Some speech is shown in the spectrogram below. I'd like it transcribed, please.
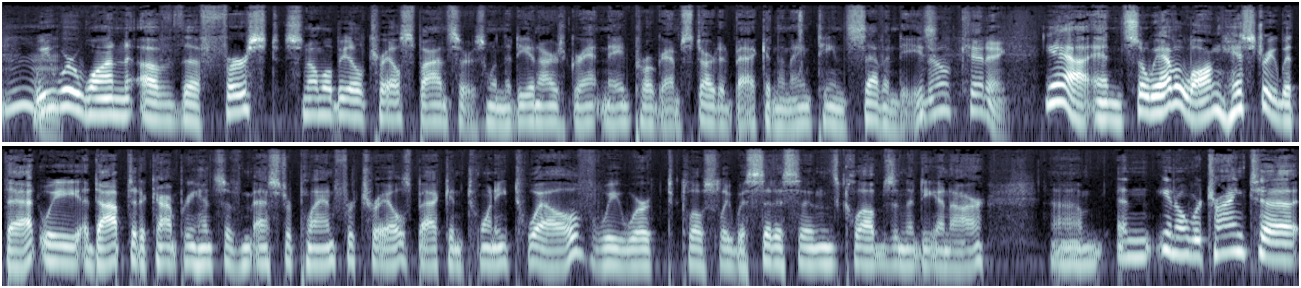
We were one of the first snowmobile trail sponsors when the DNR's grant and aid program started back in the 1970s. No kidding. Yeah, and so we have a long history with that. We adopted a comprehensive master plan for trails back in 2012. We worked closely with citizens, clubs, and the DNR. Um, and, you know, we're trying to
